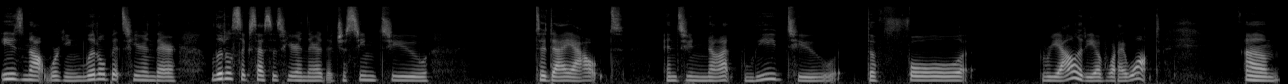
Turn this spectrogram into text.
is not working. Little bits here and there, little successes here and there that just seem to to die out and to not lead to the full reality of what I want. Um,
